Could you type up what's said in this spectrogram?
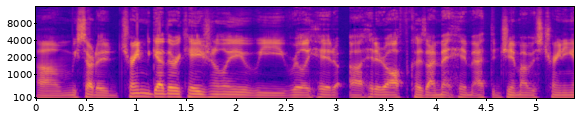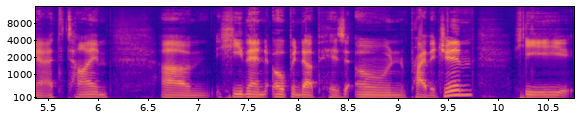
Um, we started training together occasionally. We really hit uh, hit it off because I met him at the gym I was training at at the time. Um, he then opened up his own private gym. He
